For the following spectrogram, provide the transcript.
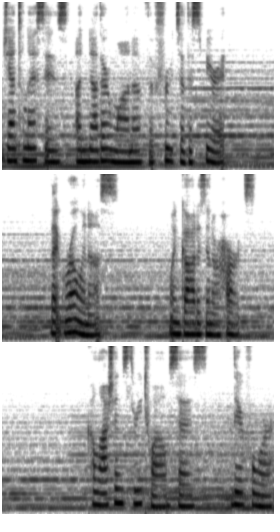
Gentleness is another one of the fruits of the Spirit that grow in us when God is in our hearts. Colossians 3:12 says, "Therefore,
